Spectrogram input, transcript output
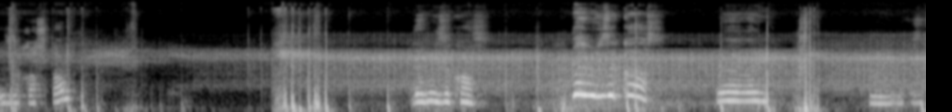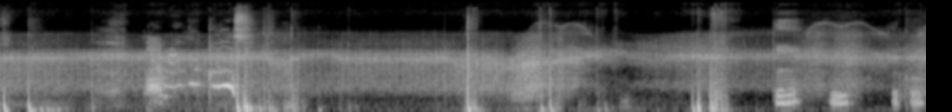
Заказ там? Дай мій заказ. Дай мій заказ. Дай мій заказ. Дай мій заказ. Де мій заказ?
